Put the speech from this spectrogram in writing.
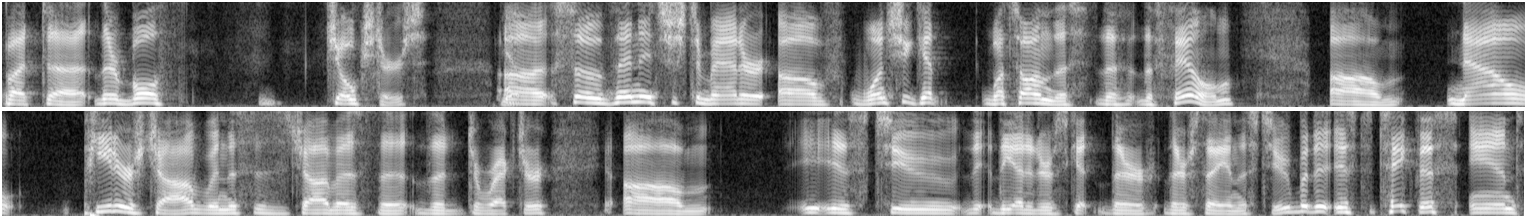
but uh, they're both jokesters. Uh, so then it's just a matter of once you get what's on this the the film, um, now Peter's job, when this is his job as the the director, um, is to the, the editors get their their say in this too, but it is to take this and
